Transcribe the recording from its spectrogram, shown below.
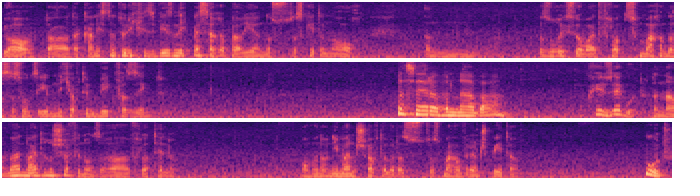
ja, da, da kann ich es natürlich wesentlich besser reparieren. Das, das geht dann auch. Dann versuche ich soweit flott zu machen, dass es uns eben nicht auf dem Weg versinkt. das wäre wunderbar. Okay, sehr gut. Dann haben wir ein weiteres Schiff in unserer Flottille. Brauchen wir noch nie Mannschaft, aber das, das machen wir dann später. Gut,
